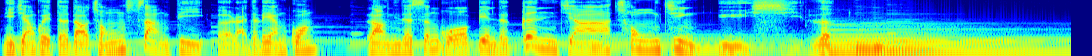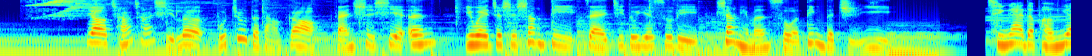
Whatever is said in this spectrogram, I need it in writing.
你将会得到从上帝而来的亮光。让你的生活变得更加冲劲与喜乐。要常常喜乐，不住的祷告，凡事谢恩，因为这是上帝在基督耶稣里向你们所定的旨意。亲爱的朋友，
